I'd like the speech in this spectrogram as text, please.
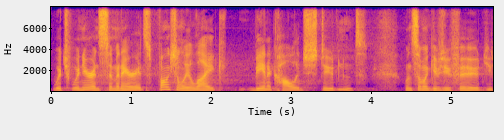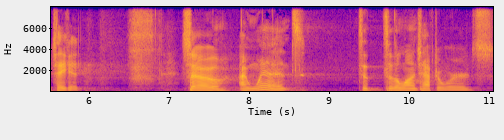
which, when you're in seminary, it's functionally like being a college student. When someone gives you food, you take it. So I went to, to the lunch afterwards,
